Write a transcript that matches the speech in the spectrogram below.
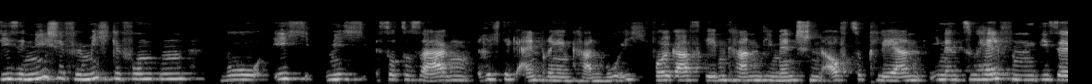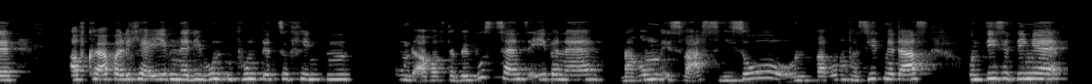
diese Nische für mich gefunden, wo ich mich sozusagen richtig einbringen kann, wo ich Vollgas geben kann, die Menschen aufzuklären, ihnen zu helfen, diese auf körperlicher Ebene die wunden Punkte zu finden und auch auf der Bewusstseinsebene, warum ist was, wieso und warum passiert mir das? Und diese Dinge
